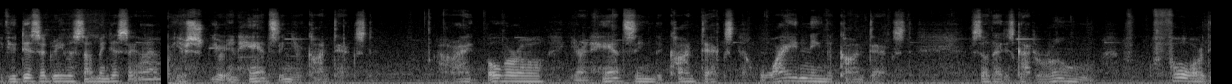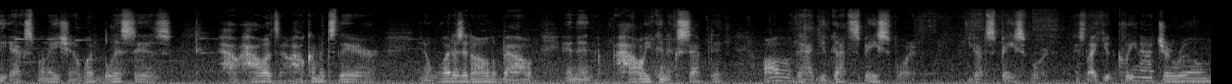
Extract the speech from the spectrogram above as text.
If you disagree with something, just say, oh, you're, you're enhancing your context. Right? Overall, you're enhancing the context, widening the context so that it's got room for the explanation of what bliss is, how, how, it's, how come it's there, you know, what is it all about, and then how you can accept it. All of that, you've got space for it. You got space for it. It's like you clean out your room,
